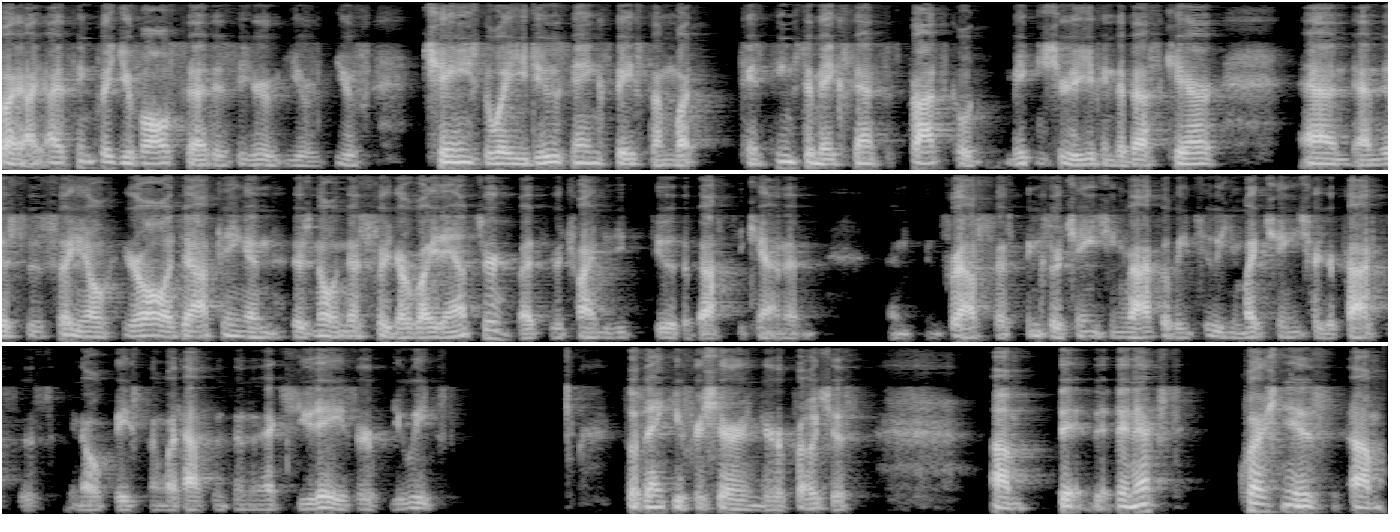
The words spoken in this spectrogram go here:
So I, I think what you've all said is that you're, you're, you've changed the way you do things based on what seems to make sense. It's practical, making sure you're giving the best care. And, and this is, you know, you're all adapting and there's no necessarily a right answer, but you're trying to do the best you can. And, and, and perhaps as things are changing rapidly too, you might change how your practices, you know, based on what happens in the next few days or few weeks. So thank you for sharing your approaches. Um, the, the, next question is, um,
